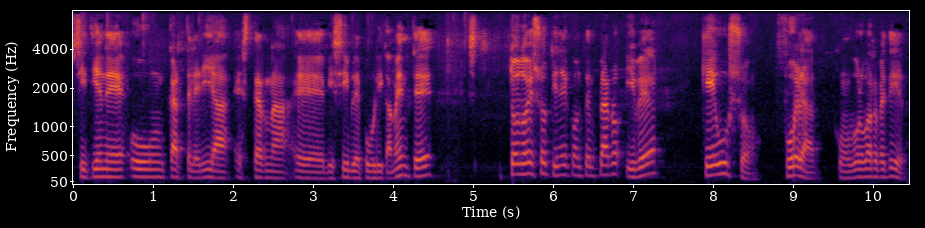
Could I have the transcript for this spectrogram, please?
si tiene un cartelería externa eh, visible públicamente. Todo eso tiene que contemplarlo y ver qué uso fuera, como vuelvo a repetir,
